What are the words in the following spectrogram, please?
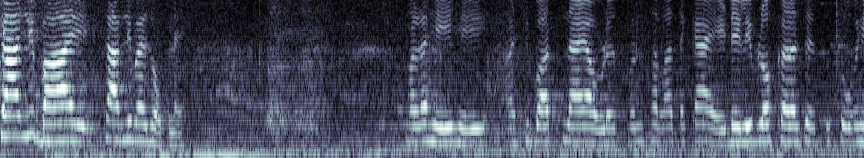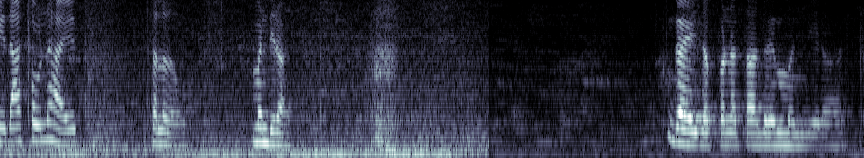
चार्ली बाय चार्ली बाय झोपलाय. मला हे हे अजिबात नाही आवडत पण चला आता काय आहे? डेली ब्लॉग करायचं आहे तर सो हे दाखवणं आहेच. चला जाऊ. मंदिरात. गाईज आपण आता आलोय मंदिरात.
